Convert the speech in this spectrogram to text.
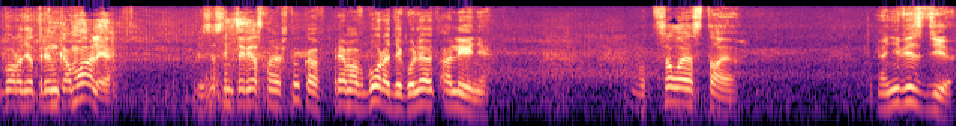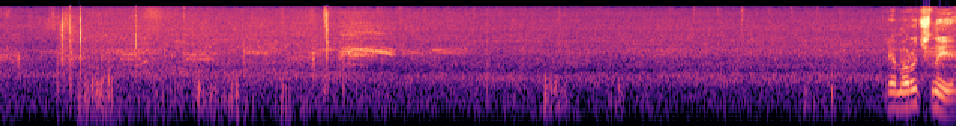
В городе Тринкомали. И здесь интересная штука. Прямо в городе гуляют олени. Вот целая стая. И они везде. Прямо ручные.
